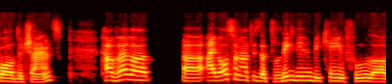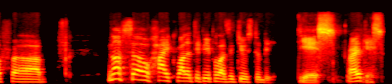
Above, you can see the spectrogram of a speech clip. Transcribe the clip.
follow the trends. However, uh, I've also noticed that LinkedIn became full of uh, not so high quality people as it used to be. Yes. Right? Yes.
